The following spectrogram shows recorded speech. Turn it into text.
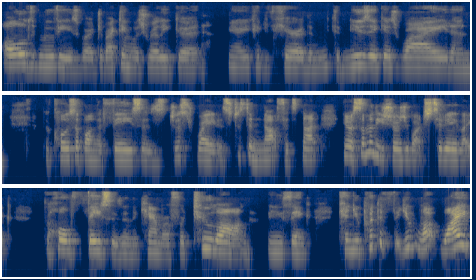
old movies where directing was really good. You know, you could hear the the music is right and the close up on the face is just right. It's just enough. It's not, you know, some of these shows you watch today, like the whole face is in the camera for too long. And you think, can you put the, you what, why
